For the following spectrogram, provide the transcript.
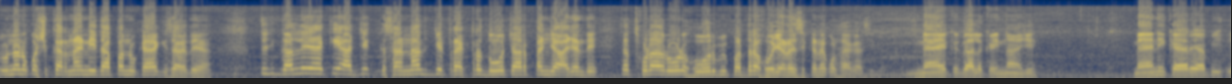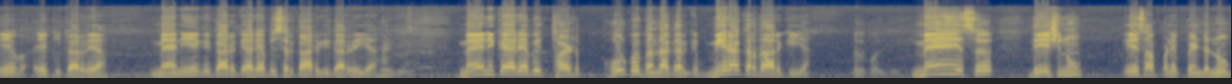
ਉਹਨਾਂ ਨੂੰ ਕੁਝ ਕਰਨਾ ਹੀ ਨਹੀਂ ਤਾਂ ਆਪਾਂ ਨੂੰ ਕਹਿ ਕੀ ਸਕਦੇ ਆ ਤੇ ਗੱਲ ਇਹ ਹੈ ਕਿ ਅੱਜ ਕਿਸਾਨਾਂ ਦੇ ਜੇ ਟਰੈਕਟਰ 2 4 5 ਆ ਜਾਂਦੇ ਤਾਂ ਥੋੜਾ ਰੋਡ ਹੋਰ ਵੀ ਪੱਧਰਾ ਹੋ ਜਾਣਾ ਸੀ ਕਿਹਨਾਂ ਕੋਲ ਹੈਗਾ ਸੀਗਾ। ਮੈਂ ਇੱਕ ਗੱਲ ਕਹਿਣਾ ਜੀ। ਮੈਂ ਨਹੀਂ ਕਹਿ ਰਿਹਾ ਵੀ ਇਹ ਇਹ ਕੀ ਕਰ ਰਿਹਾ। ਮੈਂ ਨਹੀਂ ਇਹ ਕੀ ਕਰ ਕਹਿ ਰਿਹਾ ਵੀ ਸਰਕਾਰ ਕੀ ਕਰ ਰਹੀ ਆ। ਹਾਂਜੀ। ਮੈਂ ਨਹੀਂ ਕਹਿ ਰਿਹਾ ਵੀ ਥਰਡ ਹੋਰ ਕੋਈ ਬੰਦਾ ਕਰਕੇ ਮੇਰਾ ਕਰਦਾਰ ਕੀ ਆ? ਬਿਲਕੁਲ ਜੀ। ਮੈਂ ਇਸ ਦੇਸ਼ ਨੂੰ ਇਸ ਆਪਣੇ ਪਿੰਡ ਨੂੰ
